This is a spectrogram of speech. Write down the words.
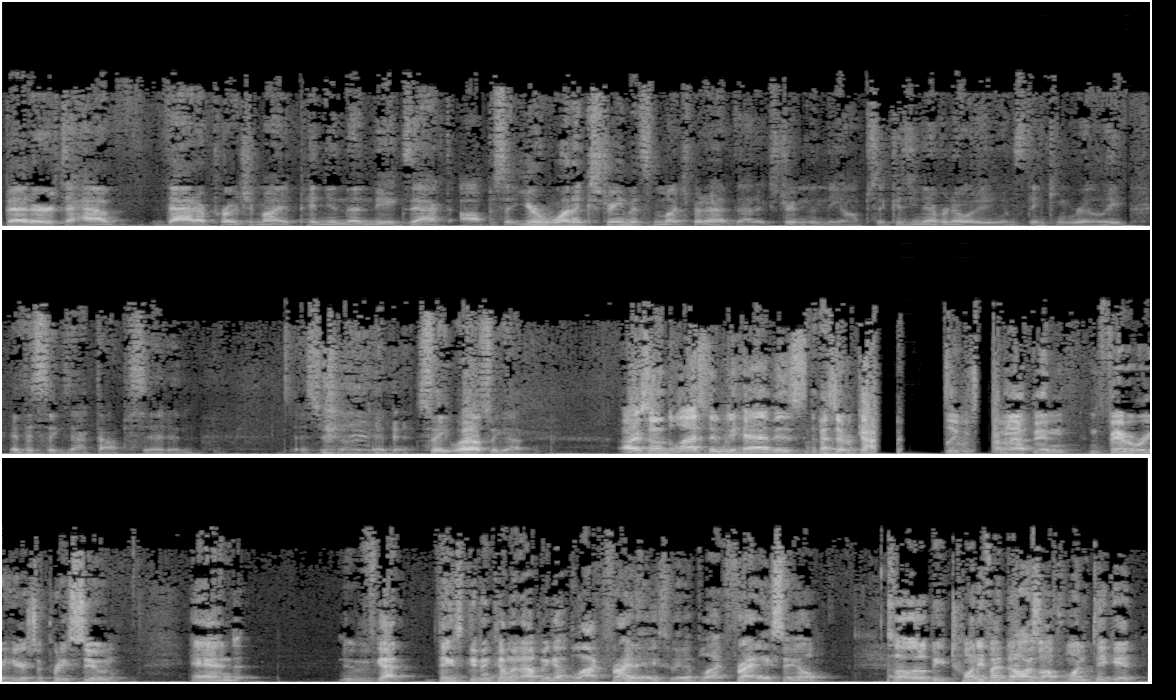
better to have that approach, in my opinion, than the exact opposite. You're one extreme. It's much better to have that extreme than the opposite because you never know what anyone's thinking really if it's the exact opposite, and it's just not good. Sweet. What else we got? All right, so the last thing we have is the best ever conference, which is coming up in, in February here, so pretty soon. And we've got Thanksgiving coming up and got Black Friday, so we got a Black Friday sale. So it'll be twenty five dollars off one ticket,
